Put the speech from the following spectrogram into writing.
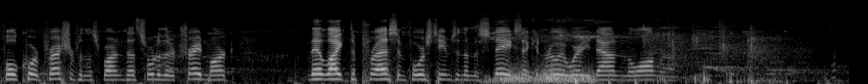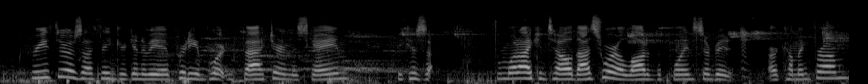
Full court pressure from the Spartans. That's sort of their trademark. They like to press and force teams into mistakes that can really wear you down in the long run. Free throws, I think, are going to be a pretty important factor in this game because, from what I can tell, that's where a lot of the points are, are coming from,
